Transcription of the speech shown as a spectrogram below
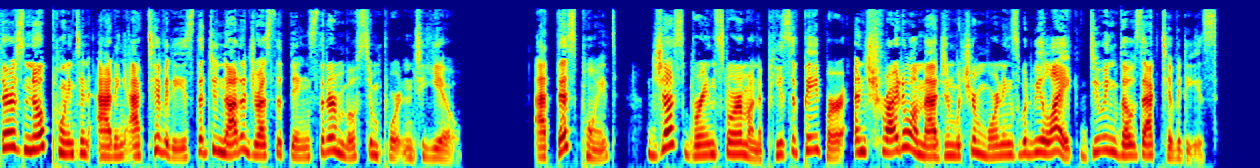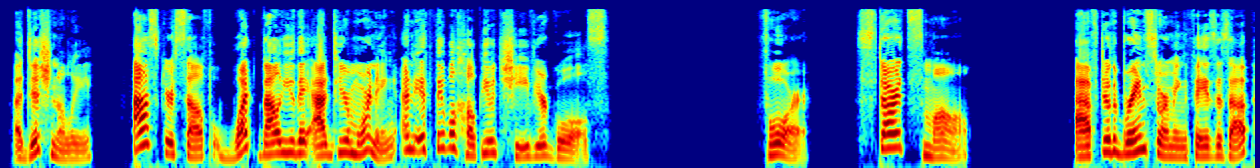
There is no point in adding activities that do not address the things that are most important to you. At this point, just brainstorm on a piece of paper and try to imagine what your mornings would be like doing those activities. Additionally, Ask yourself what value they add to your morning and if they will help you achieve your goals. 4. Start small. After the brainstorming phase is up,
